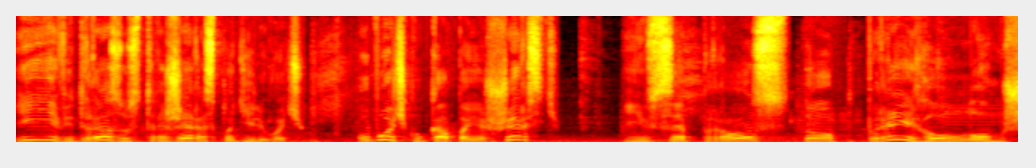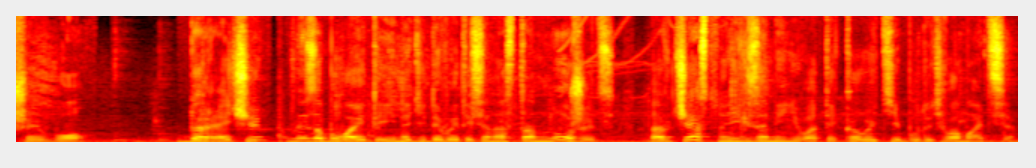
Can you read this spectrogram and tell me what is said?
і її відразу стриже розподілювач. У бочку капає шерсть, і все просто приголомшиво. До речі, не забувайте іноді дивитися на стан ножиць та вчасно їх замінювати, коли ті будуть ламатися.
